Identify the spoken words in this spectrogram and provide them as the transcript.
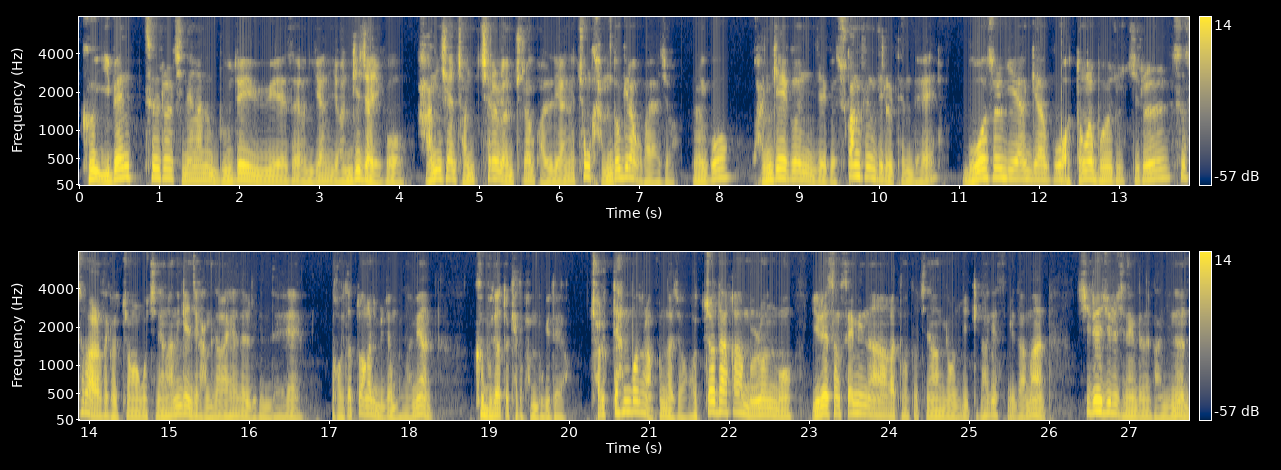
그 이벤트를 진행하는 무대 위에서 연기하는 연기자이고 강의 시간 전체를 연출하고 관리하는 총 감독이라고 봐야죠. 그리고 관객은 이제 그 수강생들일 텐데 무엇을 이야기하고 어떤 걸 보여줄지를 스스로 알아서 결정하고 진행하는 게 이제 강사가 해야 될 일인데 거기다 또 한 가지 문제가 뭐냐면 그 무대가 또 계속 반복이 돼요. 절대 한 번은 안 끝나죠. 어쩌다가 물론 뭐 일회성 세미나 같은 것도 진행하는 경우도 있긴 하겠습니다만 시리즈로 진행되는 강의는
